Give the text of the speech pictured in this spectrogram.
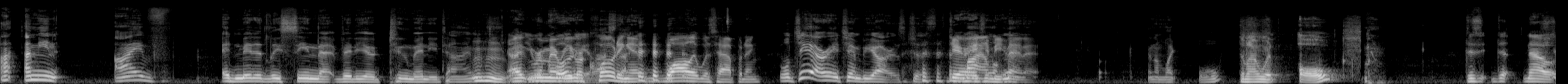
I, I mean, I've admittedly seen that video too many times. Mm-hmm. I You remember you were quoting time. it while it was happening. Well, JRHMBR is just JRHMBR. mile a minute, and I'm like, oh, Then I went, oh. Does d- now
